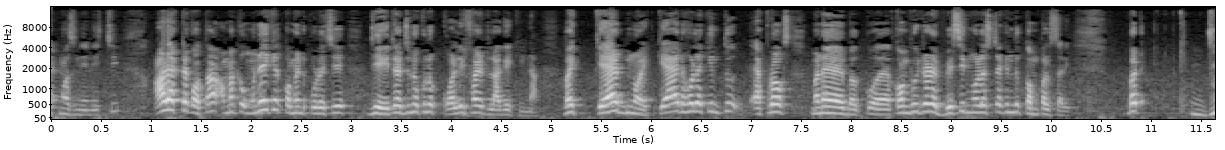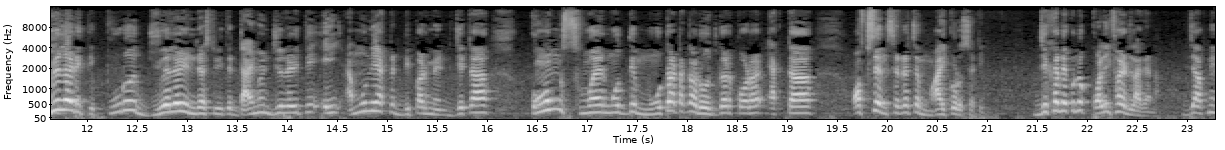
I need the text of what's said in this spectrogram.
এক মাস নিয়ে নিচ্ছি। আর একটা কথা, আমাকে অনেকে কমেন্ট করেছে যে এটার জন্য কোনো কোয়ালিফাইড লাগে কি না ভাই ক্যাড নয়। ক্যাড হলে কিন্তু অ্যাপ্রক্স মানে কম্পিউটারের বেসিক নলেজটা কিন্তু কম্পালসারি বাট জুয়েলারিতে পুরো জুয়েলারি ইন্ডাস্ট্রিতে ডায়মন্ড জুয়েলারিতে এই এমনই একটা ডিপার্টমেন্ট যেটা কম সময়ের মধ্যে মোটা টাকা রোজগার করার একটা অপশন সেটা হচ্ছে মাইক্রো সেটিং যেখানে কোনো কোয়ালিফাইড লাগে না। যে আপনি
